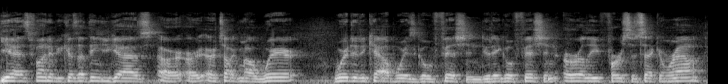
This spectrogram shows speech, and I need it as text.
Yeah, it's funny because I think you guys are, are, are talking about where where do the Cowboys go fishing? Do they go fishing early, first or second round,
